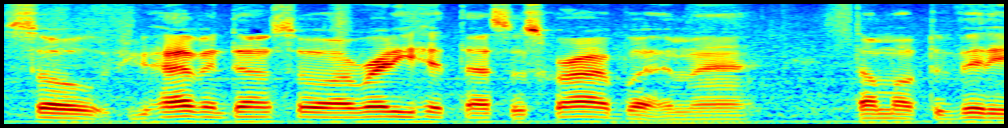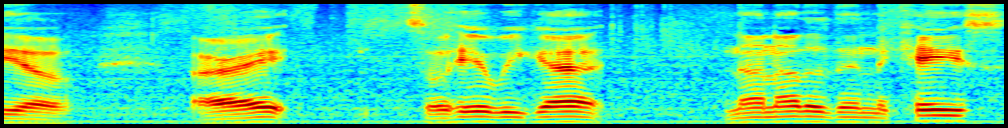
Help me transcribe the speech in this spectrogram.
So if you haven't done so already, hit that subscribe button, man. Thumb up the video. Alright? So here we got none other than the case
